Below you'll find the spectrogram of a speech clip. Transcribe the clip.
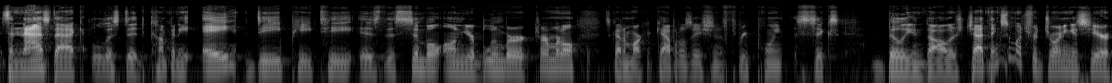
It's a NASDAQ listed company. ADPT is the symbol on your Bloomberg terminal. It's got a market capitalization of $3.6 billion. Chad, thanks so much for joining us here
